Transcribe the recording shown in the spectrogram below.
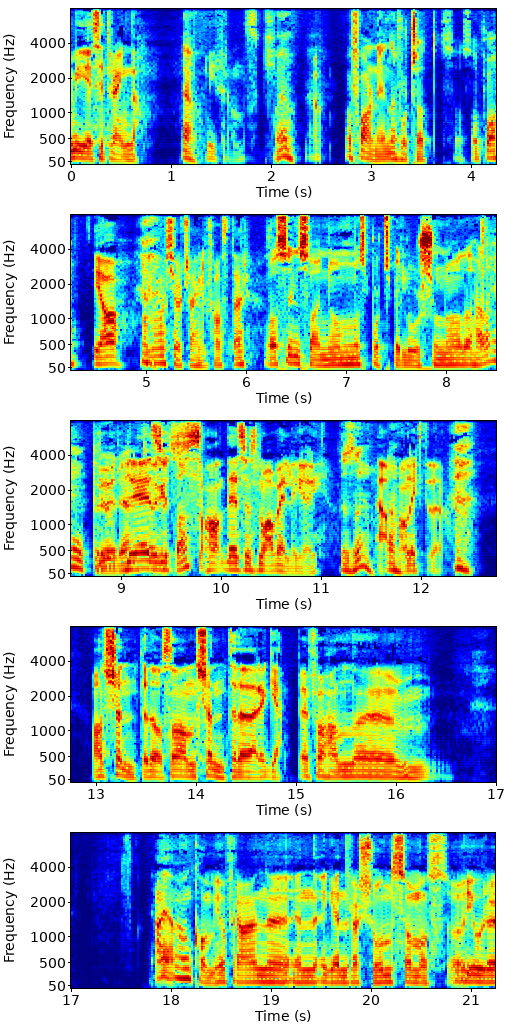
mye Citroën, da. Ja. Mye fransk. Oh, ja. Ja. Og faren din er fortsatt også på. Ja, han har kjørt seg helt fast der. Hva syns han om sportsbillosjen og det her, da? Opprøret det til gutta? han, det syns han var veldig gøy. Syns du? Ja, han likte det. Han skjønte det også, han skjønte det der gapet, for han Ja, ja, han kom jo fra en, en generasjon som også gjorde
